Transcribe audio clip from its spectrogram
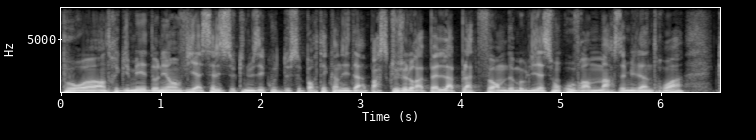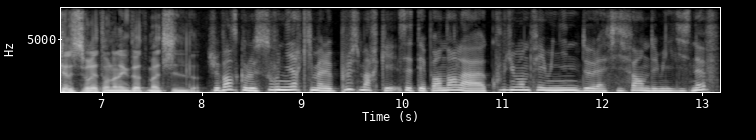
pour, euh, entre guillemets, donner envie à celles et ceux qui nous écoutent de se porter candidat, parce que je le rappelle, la plateforme de mobilisation ouvre en mars 2023. Quelle serait ton anecdote, Mathilde? Je pense que le souvenir qui m'a le plus marqué, c'était pendant la Coupe du Monde féminine de la FIFA en 2019.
